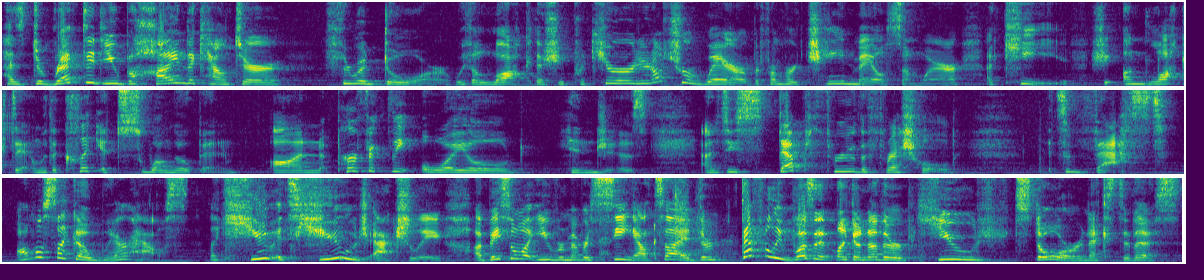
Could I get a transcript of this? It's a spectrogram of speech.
has directed you behind the counter through a door with a lock that she procured, you're not sure where, but from her chainmail somewhere, a key. She unlocked it, and with a click, it swung open on perfectly oiled hinges. As you stepped through the threshold, it's vast, almost like a warehouse. Like huge, it's huge actually. Uh, based on what you remember seeing outside, there definitely wasn't like another huge store next to this.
